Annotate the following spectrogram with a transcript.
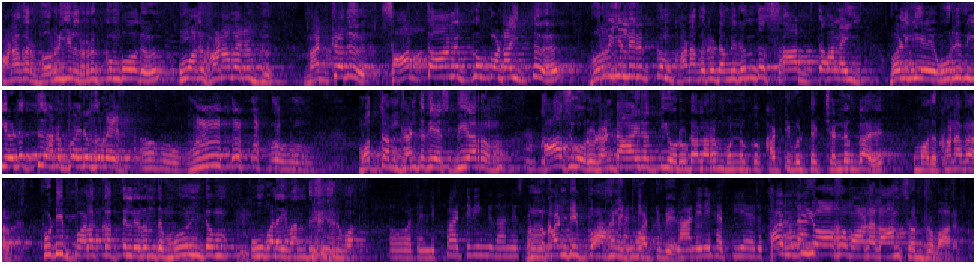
கணவர் வெறியில் இருக்கும்போது உமது கணவருக்கு மற்றது சாத்தானுக்கு படைத்து வெறியில் இருக்கும் கணவரிடமிருந்து சாத்தானை வெளியே உருவி எடுத்து அனுப்ப இருக்கிறேன். மொத்தம் ரெண்டு கேஸ் பியரும் காசு ஒரு ரெண்டாயிரத்தி ஒரு டாலரும் முன்னுக்கு கட்டிவிட்டு செல்லுங்கள். உமது கணவர் குடிப்பழக்கத்தில் இருந்து மீண்டும் உங்களை வந்து சேருவார். ஓ அதை நிப்பாட்டுவீங்க தானே உன் சுவாமி? கண்டிப்பாக நிப்பாட்டுவேன். நான் இனி ஹாப்பியா இருக்கேன் ஹாப்பியாக வாழலாம் சென்று வாருங்கள்.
